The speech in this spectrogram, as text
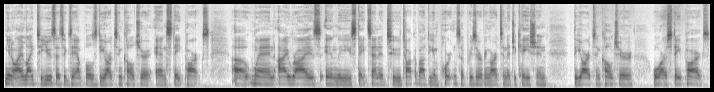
you know, I like to use as examples the arts and culture and state parks. Uh, when I rise in the state senate to talk about the importance of preserving arts and education, the arts and culture, or state parks,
